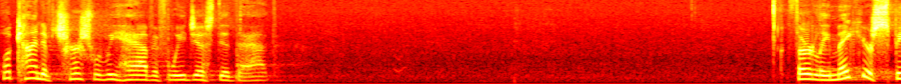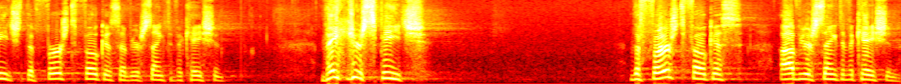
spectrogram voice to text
What kind of church would we have if we just did that? Thirdly, make your speech the first focus of your sanctification. Make your speech the first focus of your sanctification.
